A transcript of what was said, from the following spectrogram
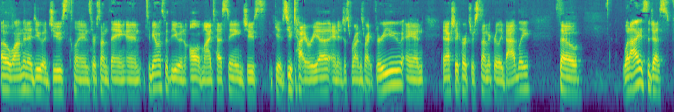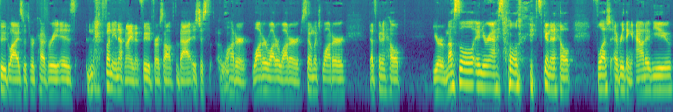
oh well i'm gonna do a juice cleanse or something and to be honest with you in all of my testing juice gives you diarrhea and it just runs right through you and it actually hurts your stomach really badly so what I suggest food wise with recovery is funny enough, not even food first off the bat, is just water, water, water, water, so much water. That's going to help your muscle in your asshole. It's going to help flush everything out of you.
